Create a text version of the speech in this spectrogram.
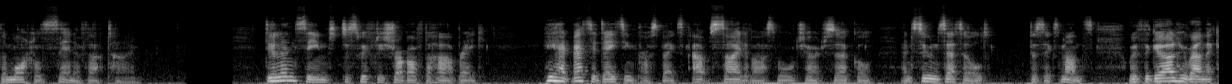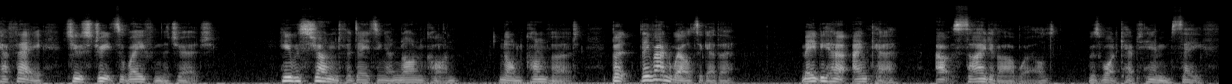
the mortal sin of that time. Dylan seemed to swiftly shrug off the heartbreak. He had better dating prospects outside of our small church circle, and soon settled, for six months, with the girl who ran the cafe two streets away from the church. He was shunned for dating a non-con, non-convert, but they ran well together. Maybe her anchor, outside of our world, was what kept him safe.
